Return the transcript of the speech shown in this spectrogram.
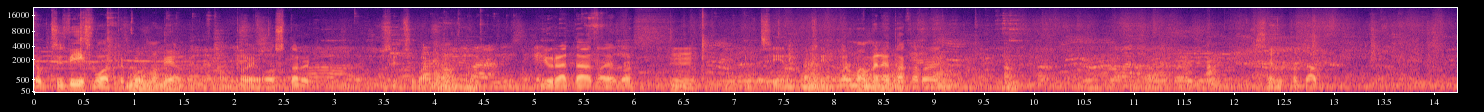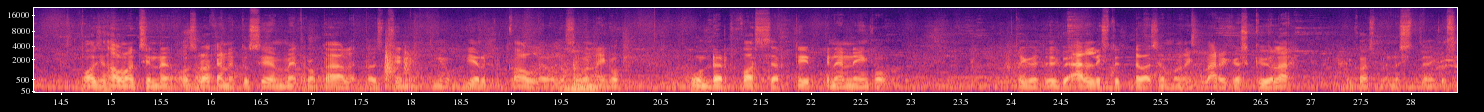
Jo, siis viisi vuotta kulma vielä on toi ostari. Sitten se varmaan jyrätää tai jotain. Hmm. Siinä, siinä varmaan menee takarojen. Sen tota, Mä olisin halunnut, että sinne olisi rakennettu siihen metron päälle tai sinne niin vieressä kalliolle sellainen niin Hundertwasser-tyyppinen niin kuin, niin kuin ällistyttävä semmoinen niin värikäs kylä, joka olisi mennyt sitten niin se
